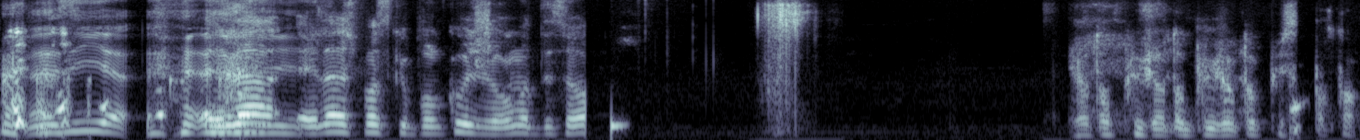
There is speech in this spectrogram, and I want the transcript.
Vas-y. Et là, vas-y. et là, je pense que pour le coup, je vais vraiment te décevoir. J'entends plus, j'entends plus, j'entends plus, c'est important.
